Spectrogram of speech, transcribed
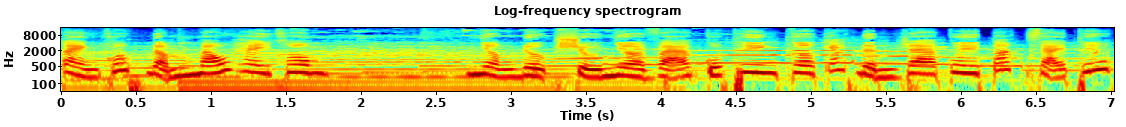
tàn khốc đẫm máu hay không? Nhận được sự nhờ vả của thiên cơ các định ra quy tắc giải thích.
